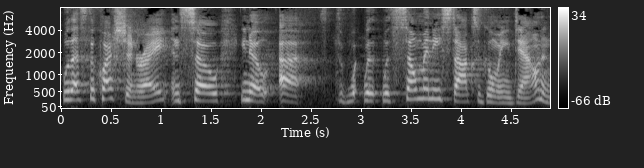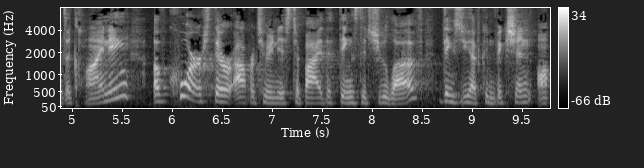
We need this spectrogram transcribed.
Well, that's the question, right? And so, you know, uh, with, with, so many stocks going down and declining, of course there are opportunities to buy the things that you love, things you have conviction on,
